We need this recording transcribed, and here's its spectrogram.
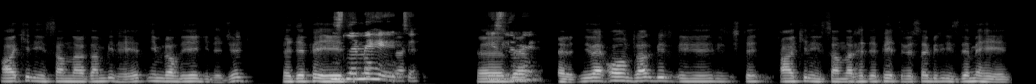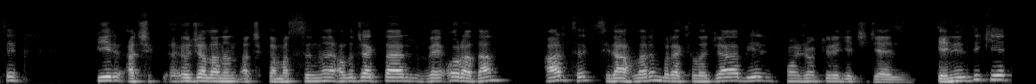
Akil insanlardan bir heyet İmralı'ya gidecek. HDP heyeti. İzleme heyeti. Ee, izleme. Ve, evet ve onlar bir e, işte akil insanlar HDP heyeti vesaire bir izleme heyeti bir açık Öcalan'ın açıklamasını alacaklar ve oradan artık silahların bırakılacağı bir konjonktüre geçeceğiz denildi ki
